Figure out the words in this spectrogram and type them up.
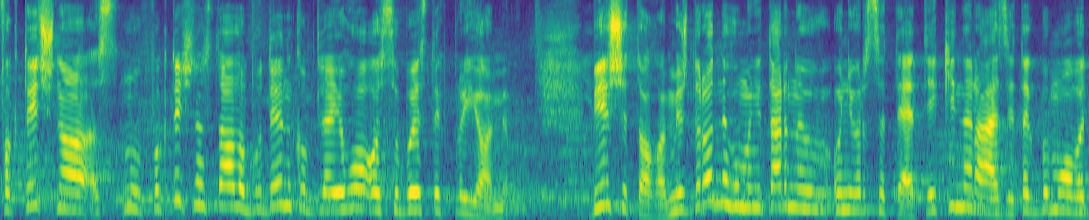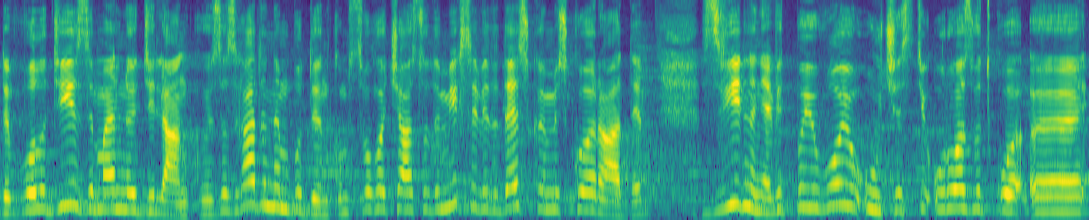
фактично, ну, фактично стала будинком для його особистих прийомів. Більше того, Міжнародний гуманітарний університет, який наразі, так би мовити, володіє земельною ділянкою за згаданим будинком, свого часу домігся від Одеської міської ради звільнення від пайової участі у розвитку е,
